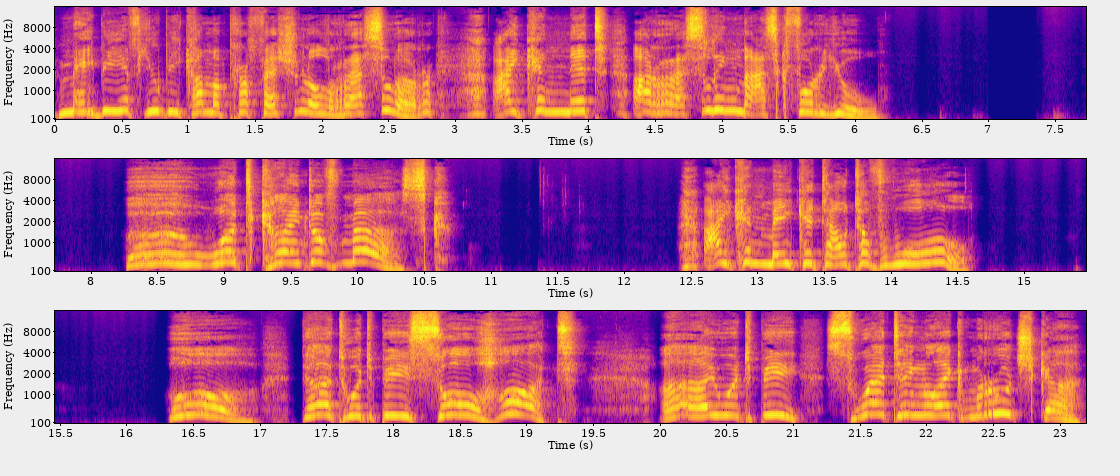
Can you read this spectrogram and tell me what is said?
Maybe if you become a professional wrestler, I can knit a wrestling mask for you. Uh, what kind of mask? I can make it out of wool. Oh, that would be so hot. I would be sweating like Mruchka,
